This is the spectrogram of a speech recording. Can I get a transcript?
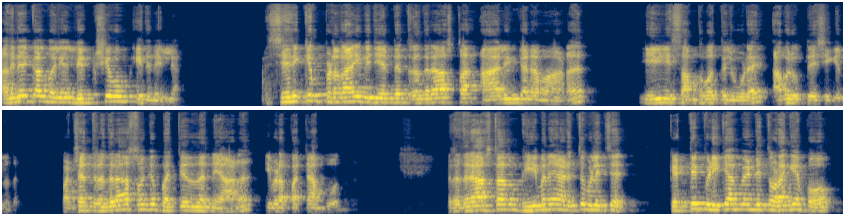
അതിനേക്കാൾ വലിയ ലക്ഷ്യവും ഇതിനില്ല. ശരിക്കും പിണറായി വിജയന്റെ ധൃതരാഷ്ട്ര ആലിംഗനമാണ് ഈ സംഭവത്തിലൂടെ അവർ ഉദ്ദേശിക്കുന്നത്. പക്ഷെ ധൃതരാഷ്ട്രക്ക് പറ്റിയത് തന്നെയാണ് ഇവിടെ പറ്റാൻ പോകുന്നത്. ധൃതരാഷ്ട്രർ ഭീമനെ അടുത്ത് വിളിച്ച് കെട്ടിപ്പിടിക്കാൻ വേണ്ടി തുടങ്ങിയപ്പോ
